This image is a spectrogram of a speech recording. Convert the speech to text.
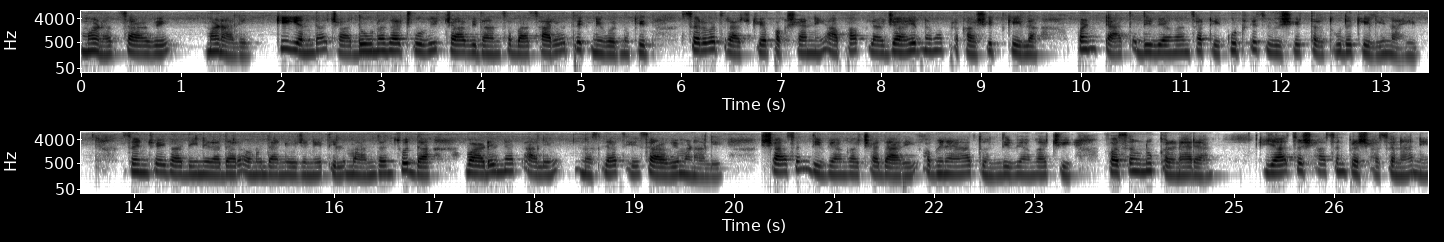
म्हणत साळवे म्हणाले. की यंदाच्या दोन हजार चोवीसच्या विधानसभा सार्वत्रिक निवडणुकीत सर्वच राजकीय पक्षांनी आपापला जाहीरनामा प्रकाशित केला पण त्यात दिव्यांगांसाठी कुठलीच विशेष तरतूद केली नाही. संजय गांधी निराधार अनुदान योजनेतील मानधन सुद्धा वाढवण्यात आले नसल्याचे साळवे म्हणाले. शासन दिव्यांगाच्या दारी अभिनयातून दिव्यांगाची फसवणूक करणाऱ्या याच शासन प्रशासनाने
